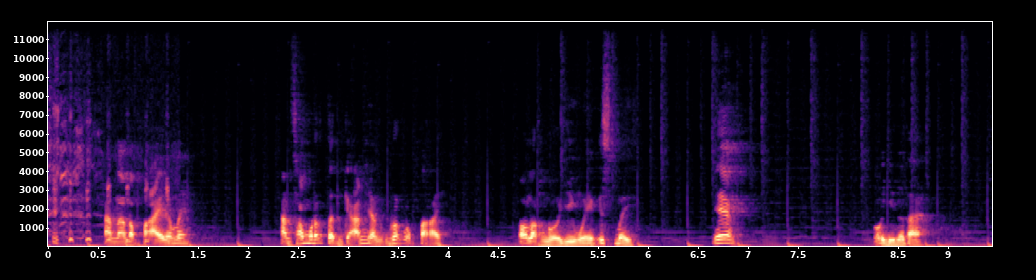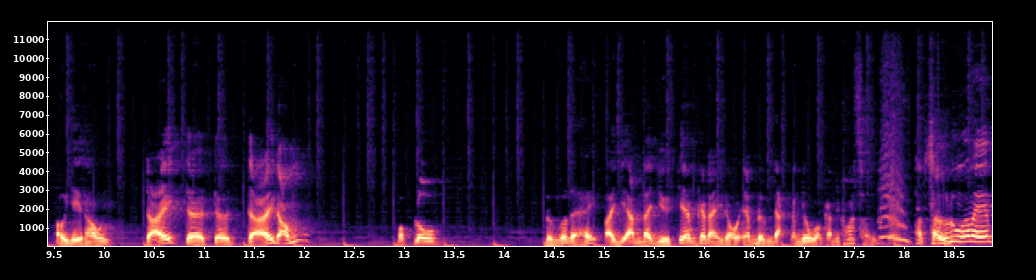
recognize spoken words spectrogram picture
Anh anh độc tài lắm em. Anh sống rất tình cảm nhưng anh cũng rất độc tài. Đó là người Duy Nguyễn X me. Nha còn gì nữa ta? Ừ vậy thôi. Trễ trễ trễ, trễ đóng. Bập luôn. Đừng có để tại vì anh đã duyệt cho em cái này rồi em đừng đặt anh vô hoàn cảnh khó xử. Thật sự luôn á em?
